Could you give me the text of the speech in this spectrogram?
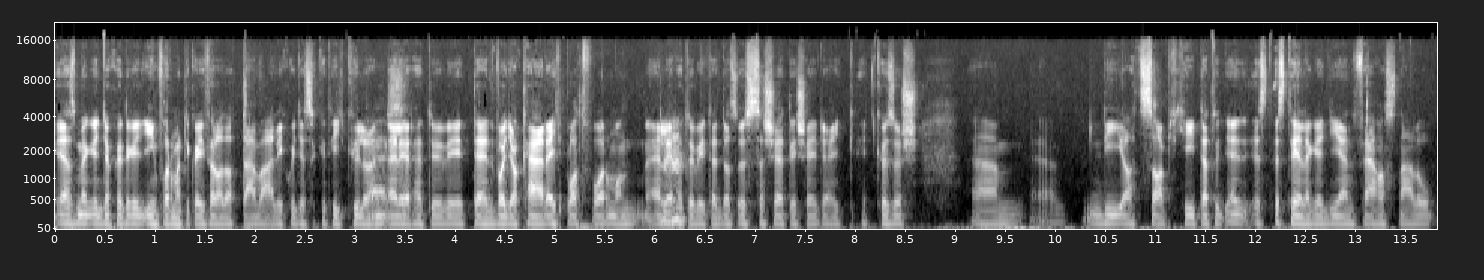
ez meg gyakorlatilag egy informatikai feladattá válik, hogy ezeket így külön Persze. elérhetővé tedd, vagy akár egy platformon elérhetővé tedd az összeset, és egy, egy, egy közös um, díjat szabj ki. Tehát, hogy ez, ez, ez tényleg egy ilyen felhasználó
